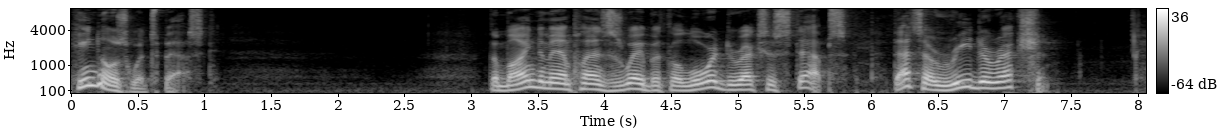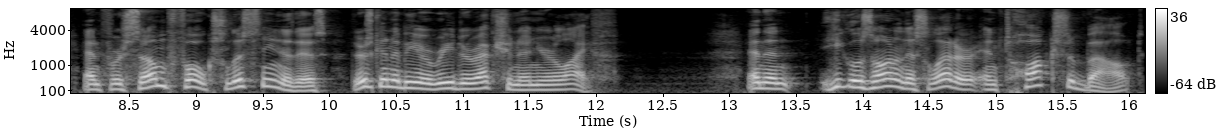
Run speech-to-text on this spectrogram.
He knows what's best. The mind of man plans his way, but the Lord directs his steps. That's a redirection. And for some folks listening to this, there's going to be a redirection in your life. And then he goes on in this letter and talks about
